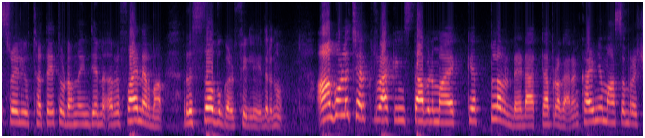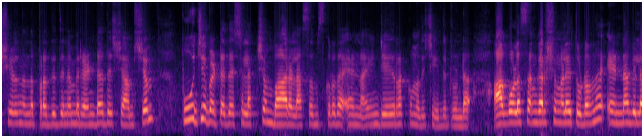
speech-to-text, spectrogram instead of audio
ഇസ്രയേൽ യുദ്ധത്തെ തുടർന്ന് ഇന്ത്യൻ റിഫൈനർമാർ റിസർവുകൾ ഫിൽ ചെയ്തിരുന്നു. ആഗോള ചരക്ക് ട്രാക്കിംഗ് സ്ഥാപനമായ കെപ്ലറുടെ ഡാറ്റ പ്രകാരം കഴിഞ്ഞ മാസം റഷ്യയിൽ നിന്ന് പ്രതിദിനം രണ്ട് ദശാംശം പൂജ്യം എട്ട് ദശലക്ഷം ബാരൽ അസംസ്കൃത എണ്ണ ഇന്ത്യ ഇറക്കുമതി ചെയ്തിട്ടുണ്ട്. ആഗോള സംഘർഷങ്ങളെ തുടർന്ന് എണ്ണ വില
